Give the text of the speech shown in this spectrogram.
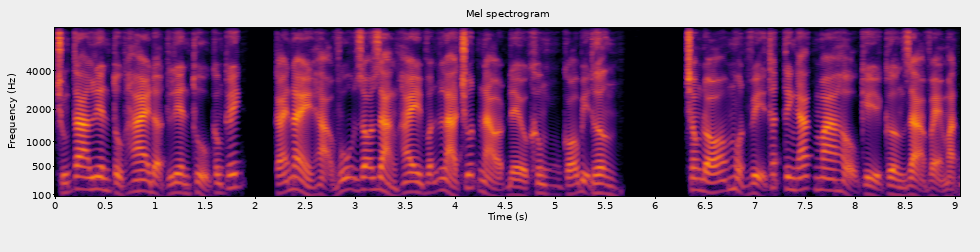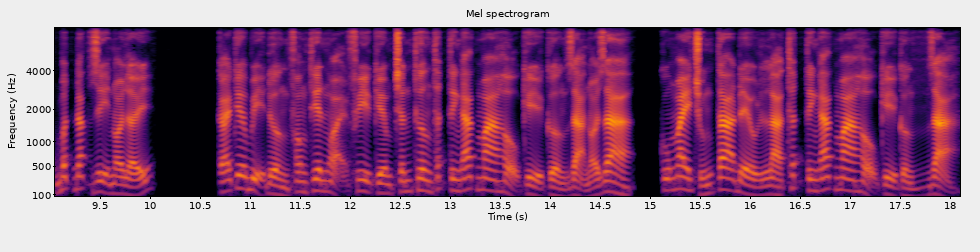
chúng ta liên tục hai đợt liên thủ công kích, cái này hạ vũ rõ ràng hay vẫn là chút nào đều không có bị thương. Trong đó một vị thất tinh ác ma hậu kỳ cường giả vẻ mặt bất đắc dĩ nói lấy. Cái kia bị đường phong thiên ngoại phi kiếm chấn thương thất tinh ác ma hậu kỳ cường giả nói ra, cũng may chúng ta đều là thất tinh ác ma hậu kỳ cường giả,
